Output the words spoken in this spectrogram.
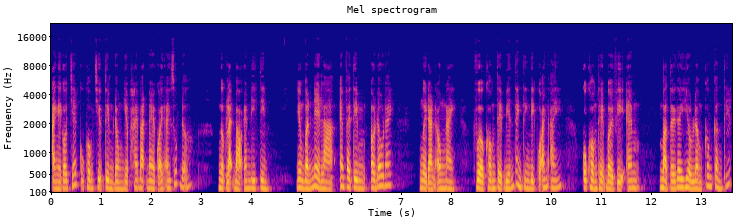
Anh ấy có chết cũng không chịu tìm đồng nghiệp hay bạn bè của anh ấy giúp đỡ. Ngược lại bảo em đi tìm. Nhưng vấn đề là em phải tìm ở đâu đây? Người đàn ông này vừa không thể biến thành tình địch của anh ấy, cũng không thể bởi vì em mà tới gây hiểu lầm không cần thiết.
